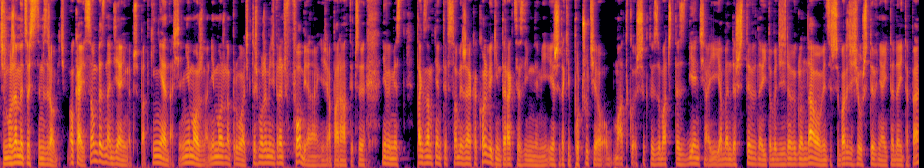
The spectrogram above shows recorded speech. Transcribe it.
Czy możemy coś z tym zrobić? Okej, są beznadziejne przypadki, nie da się, nie można, nie można próbować. Ktoś może mieć wręcz fobię na jakieś aparaty, czy nie wiem, jest tak zamknięty w sobie, że jakakolwiek interakcja z innymi, jeszcze takie poczucie, o matko, jeszcze ktoś zobaczy te zdjęcia i ja będę sztywny i to będzie źle wyglądało, więc jeszcze bardziej się usztywnia itd. itp.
